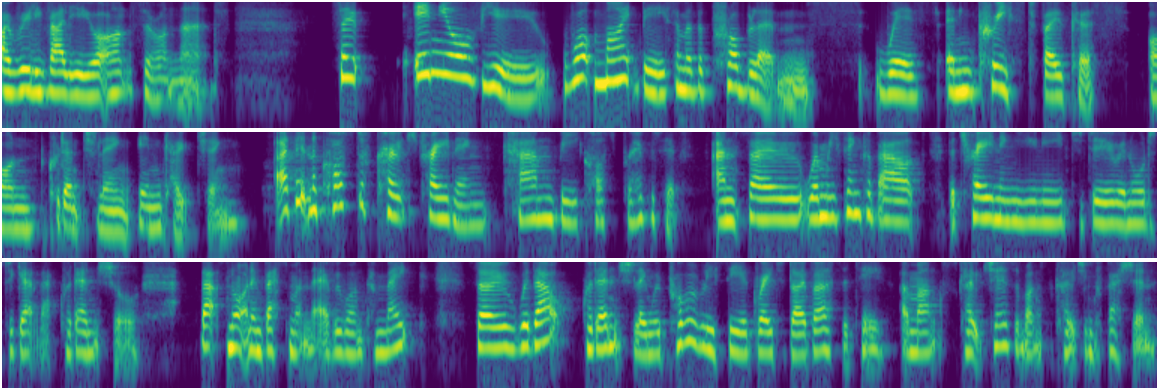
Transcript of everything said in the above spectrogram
I really value your answer on that. So, in your view, what might be some of the problems with an increased focus on credentialing in coaching? I think the cost of coach training can be cost prohibitive. And so when we think about the training you need to do in order to get that credential, that's not an investment that everyone can make. So without credentialing, we'd probably see a greater diversity amongst coaches, amongst the coaching profession.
